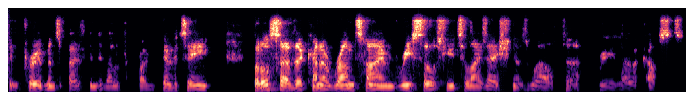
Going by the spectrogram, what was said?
improvements both in developer productivity, but also the kind of runtime resource utilization as well to really lower costs.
